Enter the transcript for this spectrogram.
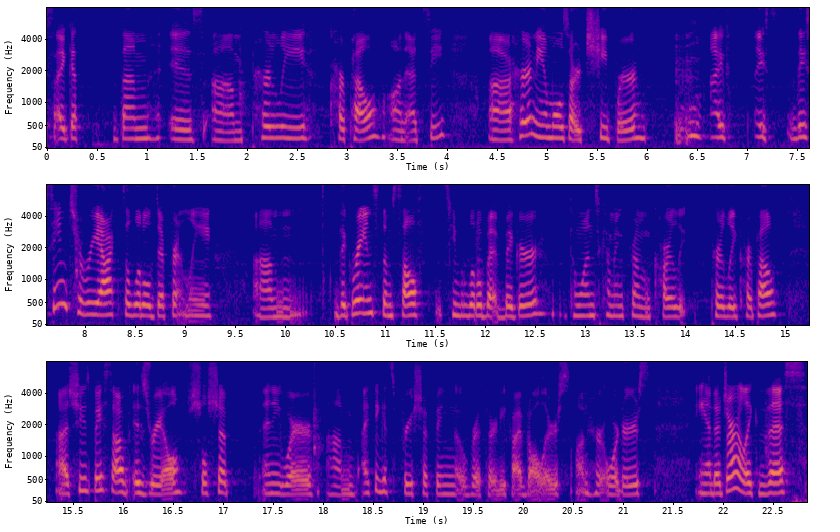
place I get them is um, Pearly Carpel on Etsy. Uh, her enamels are cheaper. I, they seem to react a little differently. Um, the grains themselves seem a little bit bigger, the ones coming from Carly, Pearly Carpel. Uh, she's based out of Israel. She'll ship anywhere. Um, I think it's free shipping over $35 on her orders. And a jar like this,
